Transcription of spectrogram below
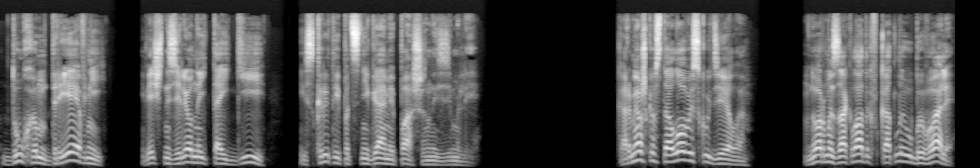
духом древней, вечно зеленой тайги и скрытой под снегами пашенной земли. Кормежка в столовой скудела. Нормы закладок в котлы убывали.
